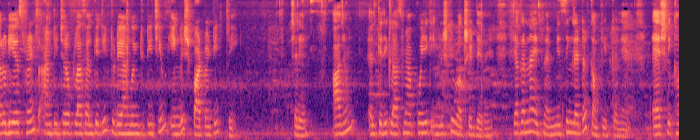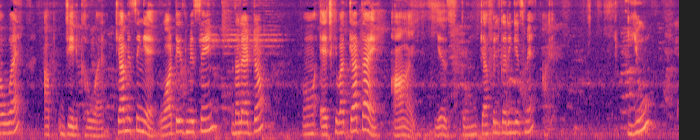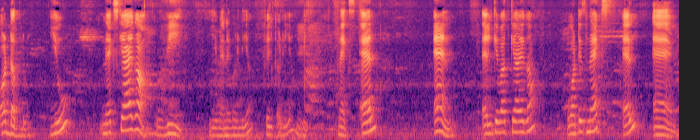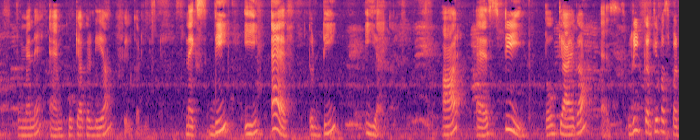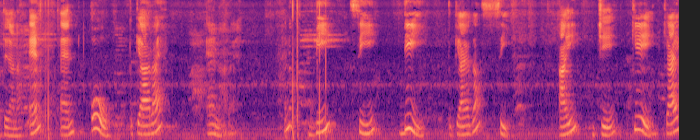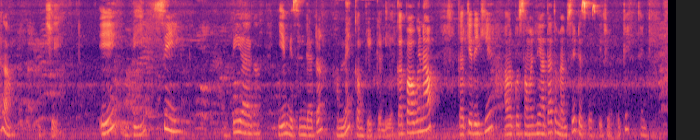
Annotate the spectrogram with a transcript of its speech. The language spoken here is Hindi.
Hello dear friends, I am teacher of class LKG. Today I am going to teach you English part 23. चलिए आज हम एल के जी क्लास में आपको एक इंग्लिश की वर्कशीट दे रहे हैं। क्या करना है? इसमें मिसिंग लेटर कंप्लीट करने हैं। एच लिखा हुआ है आप जे लिखा हुआ है। क्या मिसिंग है? What is missing the letter H के बाद क्या आता है? आई यस तो हम क्या फिल करेंगे इसमें? आई यू और डब्ल्यू यू नेक्स्ट क्या आएगा? वी ये मैंने भर लिया फिल कर लिया V next L N L के बाद क्या आएगा? What is next L M तो मैंने एम को क्या कर लिया? फिल कर लिया। नेक्स्ट डी ई एफ़ तो डी ई आएगा। आर एस टी तो क्या आएगा? एस रीड करके बस पढ़ते जाना। एम एन ओ तो क्या आ रहा है? एन आ रहा है है ना? बी सी डी तो क्या आएगा? सी आई जे के क्या आएगा? जे ए बी सी बी आएगा। ये मिसिंग लेटर हमने कंप्लीट कर लिया। कर पाओगे ना आप? करके देखिए। अगर कुछ समझ नहीं आता है तो मैम से डिस्कस कीजिए। Okay thank you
